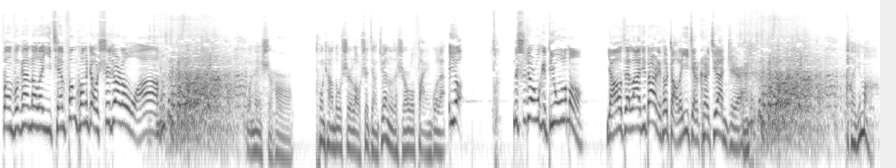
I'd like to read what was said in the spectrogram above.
仿佛看到了以前疯狂找试卷的我。我那时候通常都是老师讲卷子的时候，我反应过来，哎呀，那试卷我给丢了吗？然后在垃圾袋里头找了一节课卷子。哎呀妈，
